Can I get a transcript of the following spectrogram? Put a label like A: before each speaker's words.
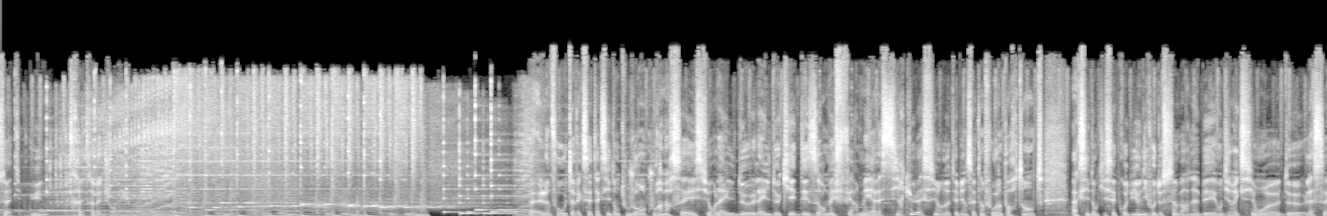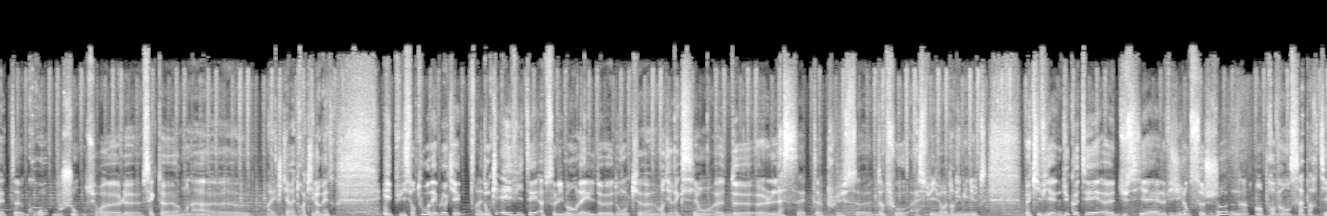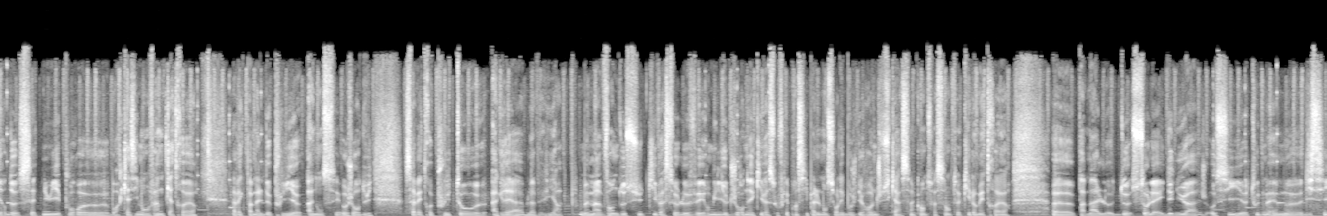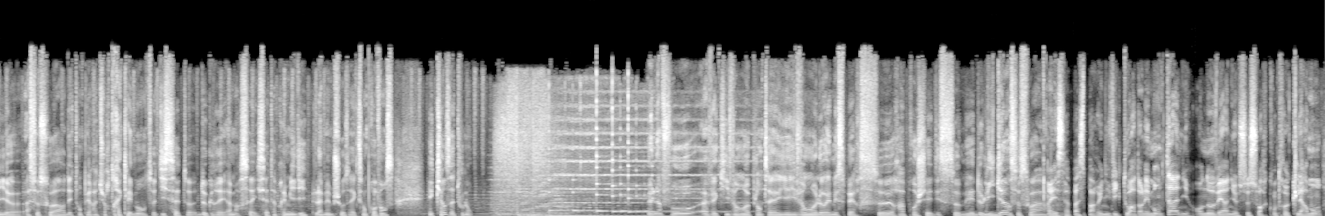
A: souhaite une très très belle journée. L'inforoute avec cet accident toujours en cours à Marseille sur la L2, la L2 qui est désormais fermée à la circulation. Notez bien cette info importante. Accident qui s'est produit au niveau de Saint-Barnabé en direction euh, de la 7. Gros bouchon sur euh, le secteur. On a, allez, je dirais 3 km. Et puis surtout, on est bloqué. Donc évitez absolument la L2 donc en direction de la 7. Plus d'infos à suivre dans les minutes qui viennent. Du côté du ciel, vigilance jaune en Provence à partir de cette nuit et pour euh, quasiment 24 heures avec pas mal de pluie euh, annoncée. Aujourd'hui, ça va être plutôt euh, agréable. Il y a même un vent de sud qui va se lever en milieu de journée, qui va souffler principalement sur les Bouches du Rhône jusqu'à 50-60 km heure. pas mal de soleil, des nuages aussi tout de même d'ici à ce soir, des températures très clémentes, 17 degrés à Marseille cet après-midi, la même chose à Aix-en-Provence et 15 à Toulon. L'info avec Yvan Planteil et Yvan, l'OM espère se rapprocher des sommets de Ligue 1 ce soir.
B: Et ça passe par une victoire dans les montagnes en Auvergne ce soir contre Clermont.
